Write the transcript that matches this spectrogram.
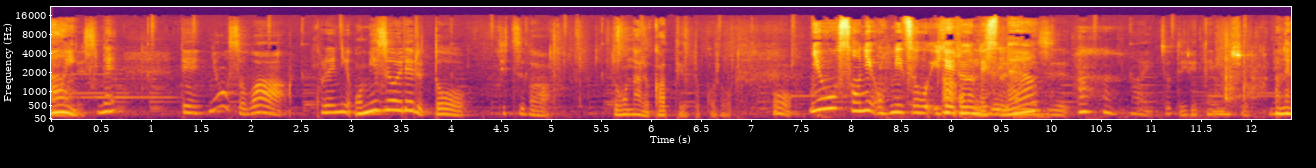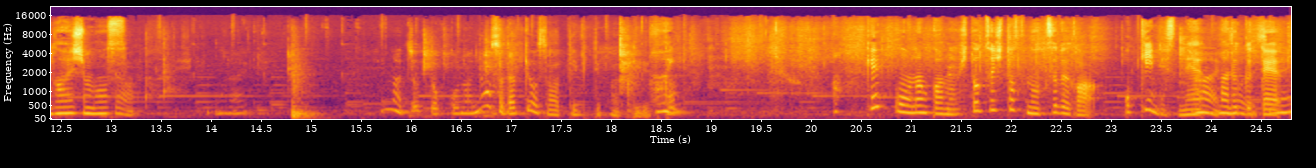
ものですね、はい、で尿素はこれにお水を入れると実はどうなるかっていうところを尿素にお水を入れるんですね。はい、ちょっと入れてみましょうかね。お願いします。今ちょっとこの尿素だけを触ってみてもらっていいですか？はい、あ、結構なんかあの一つ一つの粒が大きいんですね。はい、丸くて、ね、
